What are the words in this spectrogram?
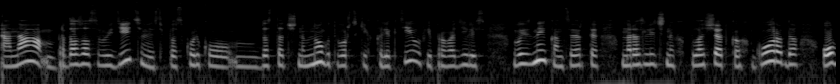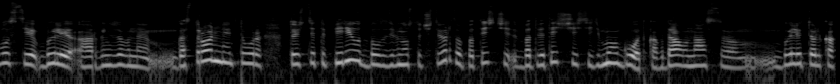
она продолжала свою деятельность, поскольку достаточно много творческих коллективов и проводились выездные концерты на различных площадках города, области, были организованы гастрольные туры. То есть это период был с 94 по, 1000, по 2007 год, когда у нас эм, были только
